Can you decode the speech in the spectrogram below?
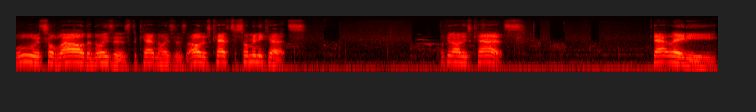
Ooh, it's so loud, the noises, the cat noises. Oh, there's cats, there's so many cats. Look at all these cats. Cat lady.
